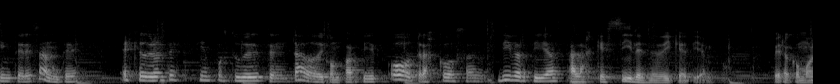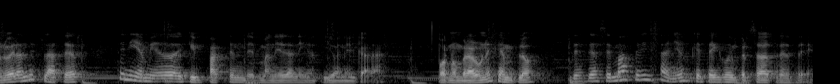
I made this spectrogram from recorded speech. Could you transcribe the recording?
interesante es que durante este tiempo estuve tentado de compartir otras cosas divertidas a las que sí les dediqué tiempo. Pero como no eran de Flutter, tenía miedo de que impacten de manera negativa en el canal. Por nombrar un ejemplo, desde hace más de 10 años que tengo impresora 3D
